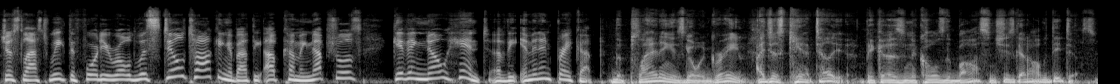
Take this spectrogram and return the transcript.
Just last week, the 40 year old was still talking about the upcoming nuptials, giving no hint of the imminent breakup. The planning is going great. I just can't tell you because Nicole's the boss and she's got all the details.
